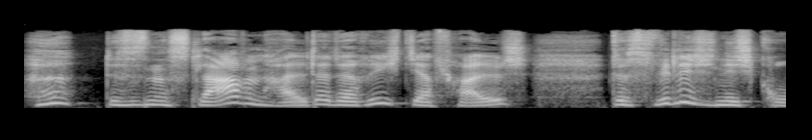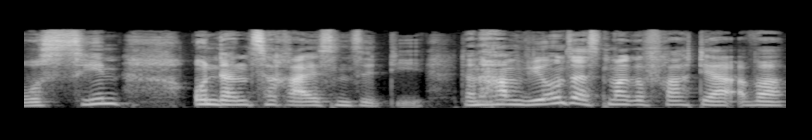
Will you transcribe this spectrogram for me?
Hä, das ist ein Sklavenhalter, der riecht ja falsch, das will ich nicht großziehen. Und dann zerreißen sie die. Dann haben wir uns erst mal gefragt, ja, aber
